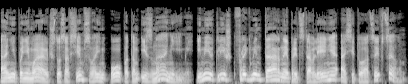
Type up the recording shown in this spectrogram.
Они понимают, что со всем своим опытом и знаниями имеют лишь фрагментарное представление о ситуации в целом.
